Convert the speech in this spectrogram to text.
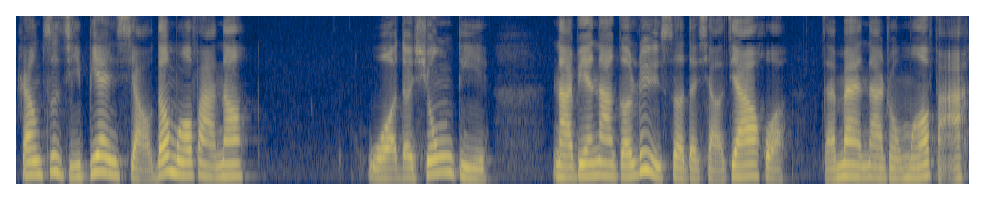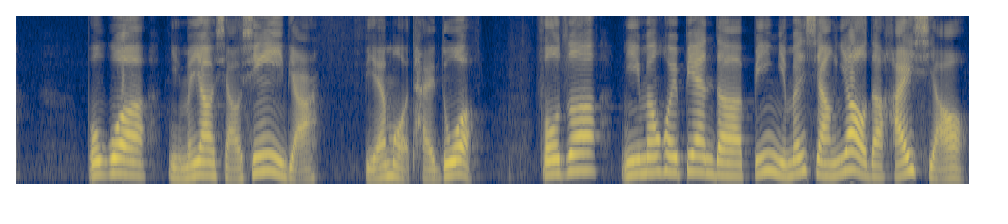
让自己变小的魔法呢？”我的兄弟，那边那个绿色的小家伙在卖那种魔法。不过你们要小心一点儿，别抹太多，否则你们会变得比你们想要的还小。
